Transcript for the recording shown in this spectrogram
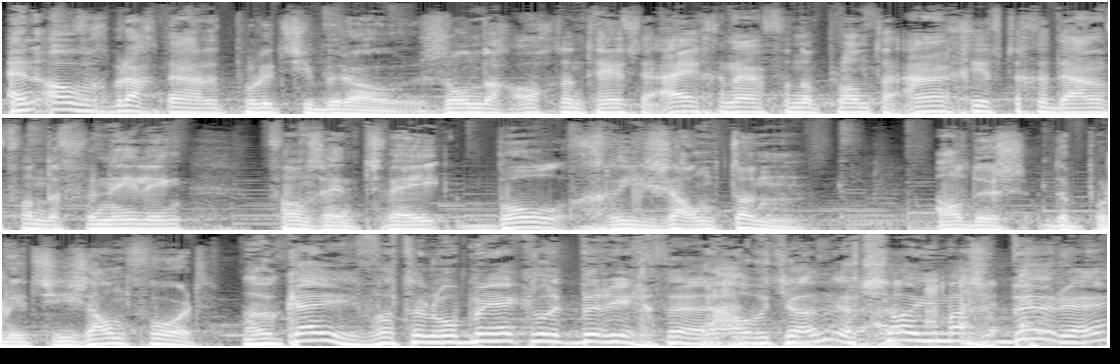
en overgebracht naar het politiebureau. Zondagochtend heeft de eigenaar van de planten aangifte gedaan... van de vernieling van zijn twee bolgrisanten. Al dus de politie Zandvoort. Oké, wat een opmerkelijk bericht, uh, Albert-Jan. Het zal je maar gebeuren, hè?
